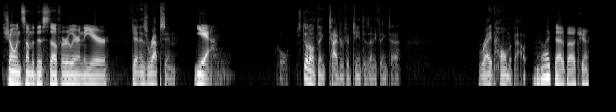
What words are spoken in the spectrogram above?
showing some of this stuff earlier in the year. Getting his reps in. Yeah. Cool. Still don't think tied for 15th is anything to write home about. I like that about you.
